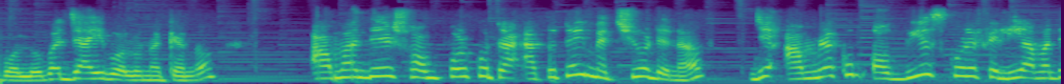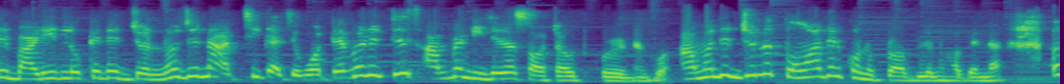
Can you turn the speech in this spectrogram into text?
বলো বা যাই বলো না কেন আমাদের সম্পর্কটা এতটাই ম্যাচিওর্ড এনাফ যে আমরা খুব অবভিয়াস করে ফেলি আমাদের বাড়ির লোকেদের জন্য যে, না, ঠিক আছে হোয়াট এভার ইট ইস আমরা নিজেরা সর্ট আউট করে নেব। আমাদের জন্য তোমাদের কোনো প্রবলেম হবে না বা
